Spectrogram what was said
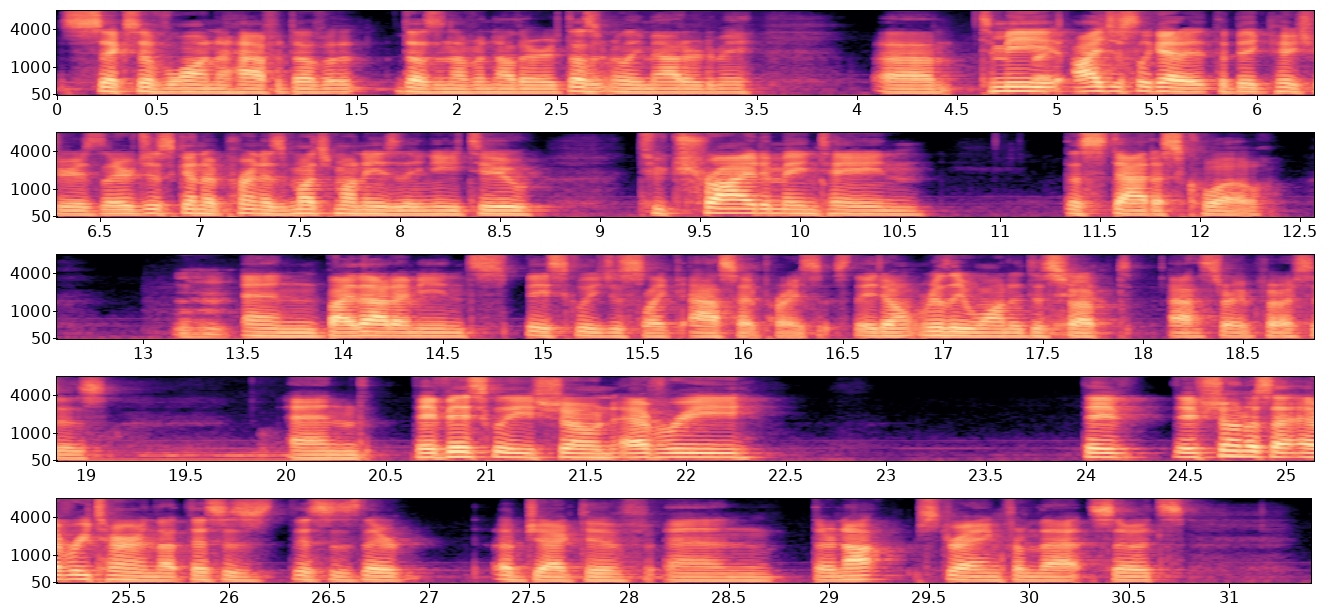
six of one, a half a dozen of another. It doesn't really matter to me. Um, to me, right. I just look at it. The big picture is they're just going to print as much money as they need to to try to maintain the status quo. Mm-hmm. And by that I mean it's basically just like asset prices. They don't really want to disrupt yeah. asset prices and they've basically shown every they've they've shown us at every turn that this is this is their objective and they're not straying from that so it's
